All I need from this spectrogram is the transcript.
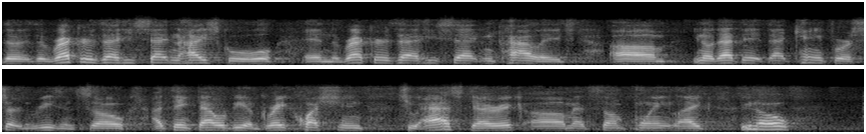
the, the records that he set in high school and the records that he set in college um, you know, that that came for a certain reason. So I think that would be a great question to ask Derrick um, at some point. Like, you know,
